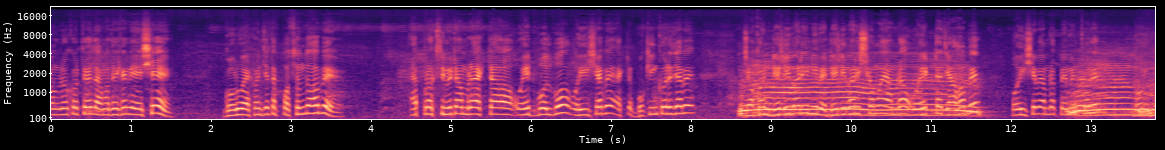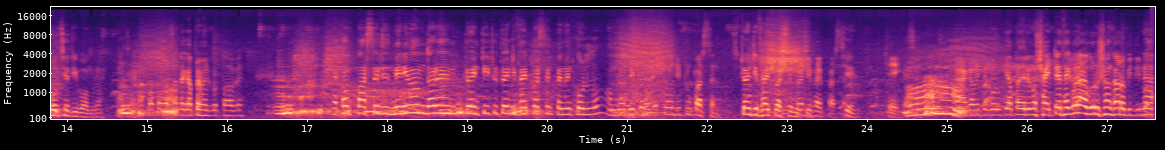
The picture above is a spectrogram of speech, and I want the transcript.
সংগ্রহ করতে হলে আমাদের এখানে এসে গরু এখন যেটা পছন্দ হবে অ্যাপ্রক্সিমেট আমরা একটা ওয়েট বলব ওই হিসাবে একটা বুকিং করে যাবে। যখন ডেলিভারি নেবে ডেলিভারির সময় আমরা ওয়েটটা যা হবে ওই হিসেবে আমরা পেমেন্ট করে গরু পৌঁছে দিব আমরা। কত পার্সেন্ট টাকা পেমেন্ট করতে হবে? এখন পার্সেন্টেজ মিনিমাম ধরেন twenty two twenty five percent payment করল আমরা twenty two percent twenty five percent twenty five percent ঠিক আছে। আগামীতে গরু কি আপনাদের এরকম ষাটটাই থাকবে না? গরুর সংখ্যা আরও বৃদ্ধি না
